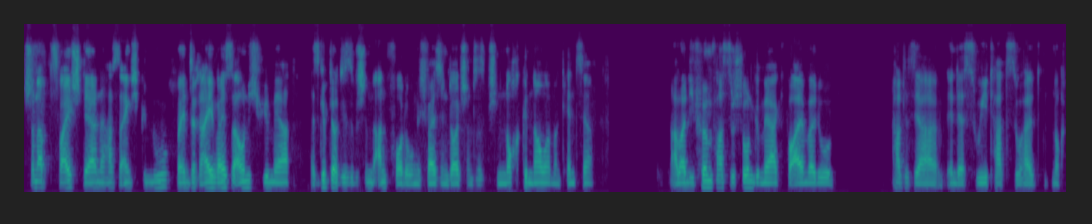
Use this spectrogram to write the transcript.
schon ab zwei Sterne hast du eigentlich genug, bei drei weißt du auch nicht viel mehr. Es gibt ja auch diese bestimmten Anforderungen. Ich weiß, in Deutschland ist das bestimmt noch genauer, man kennt es ja. Aber die fünf hast du schon gemerkt, vor allem weil du hattest ja in der Suite hattest du halt noch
